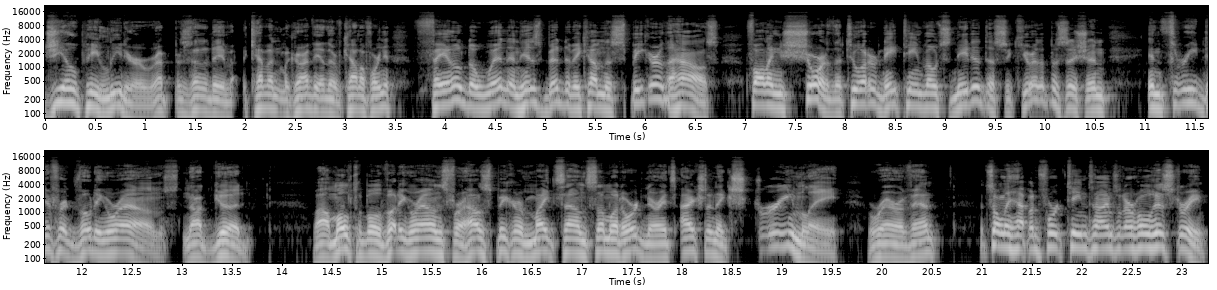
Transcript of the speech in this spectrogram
GOP leader Representative Kevin McCarthy of California failed to win in his bid to become the Speaker of the House, falling short of the 218 votes needed to secure the position in three different voting rounds. Not good. While multiple voting rounds for House Speaker might sound somewhat ordinary, it's actually an extremely rare event. It's only happened 14 times in our whole history,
